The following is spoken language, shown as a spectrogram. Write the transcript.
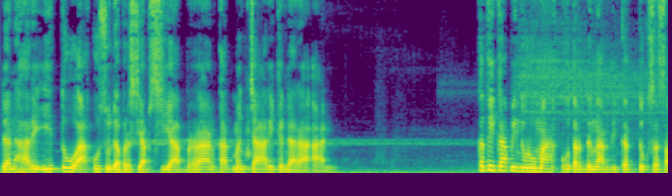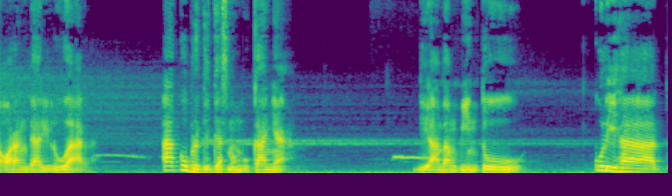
Dan hari itu aku sudah bersiap-siap berangkat mencari kendaraan. Ketika pintu rumahku terdengar diketuk seseorang dari luar, aku bergegas membukanya. Di ambang pintu, kulihat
